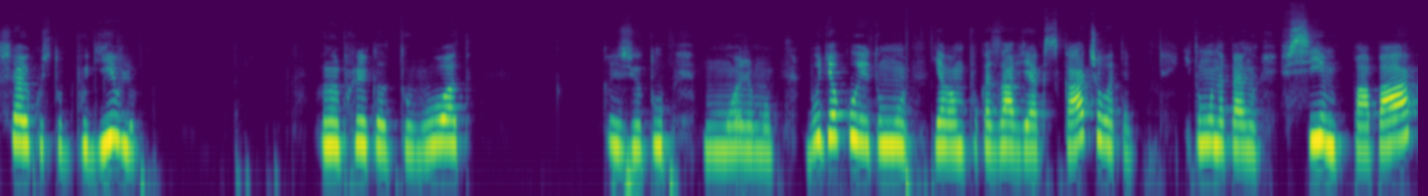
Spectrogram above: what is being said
ще якусь тут будівлю. Наприклад, от. З YouTube можемо будь-яку, і тому я вам показав, як скачувати. І тому, напевно, всім па-па.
